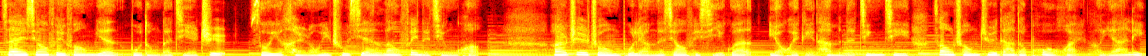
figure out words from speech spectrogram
在消费方面不懂得节制，所以很容易出现浪费的情况。而这种不良的消费习惯也会给他们的经济造成巨大的破坏和压力，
